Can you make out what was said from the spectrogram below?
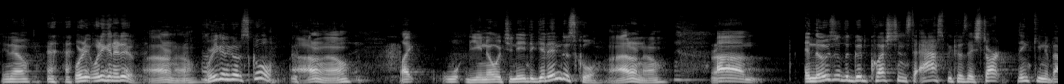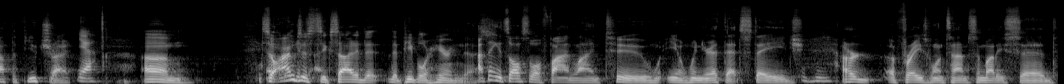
You know, what are you, what are you going to do? I don't know. Where are you going to go to school? I don't know. Like, do you know what you need to get into school? I don't know. Right. Um, and those are the good questions to ask because they start thinking about the future. Right. Yeah. Um, so I'm just excited that, that people are hearing this. I think it's also a fine line too. You know, when you're at that stage, mm-hmm. I heard a phrase one time. Somebody said,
